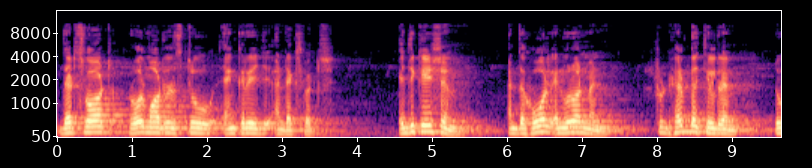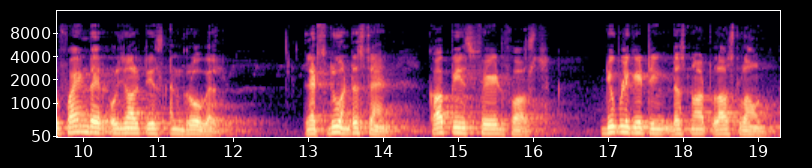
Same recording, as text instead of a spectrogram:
That's what role models do encourage and expect. Education and the whole environment should help the children to find their originalities and grow well. Let's do understand copies fade fast. Duplicating does not last long.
